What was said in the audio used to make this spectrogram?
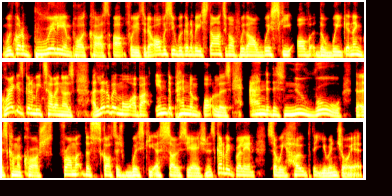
We've got a brilliant podcast up for you today. Obviously, we're going to be starting off with our whiskey of the week, and then Greg is going to be telling us a little bit more about independent bottlers and this new rule that has come across from the Scottish Whisky Association. It's going to be brilliant, so we hope that you enjoy it.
